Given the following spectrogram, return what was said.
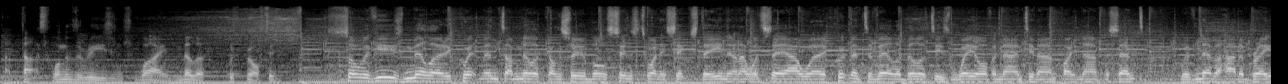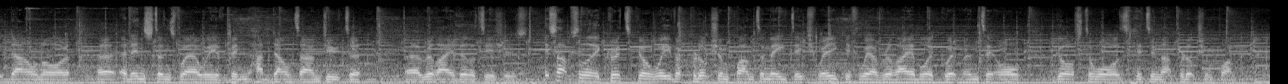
And that's one of the reasons why Miller was brought in. So we've used Miller equipment and Miller consumables since 2016 and I would say our equipment availability is way over 99.9%. We've never had a breakdown or uh, an instance where we've been had downtime due to uh, reliability issues. It's absolutely critical. We have a production plan to meet each week. If we have reliable equipment, it all goes towards hitting that production plan.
